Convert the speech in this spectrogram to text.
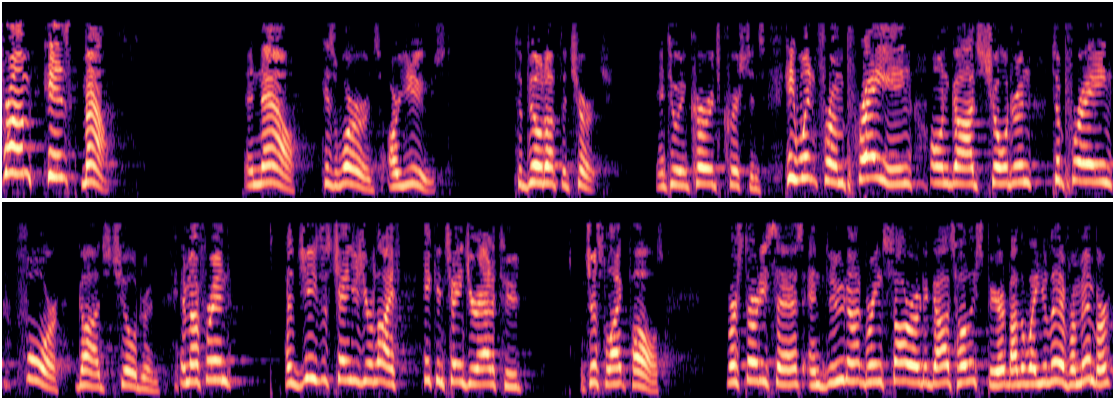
from his mouth. And now his words are used to build up the church and to encourage Christians. He went from preying on God's children to praying for God's children. And my friend, if Jesus changes your life, He can change your attitude just like Paul's. Verse 30 says, And do not bring sorrow to God's Holy Spirit by the way you live. Remember,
